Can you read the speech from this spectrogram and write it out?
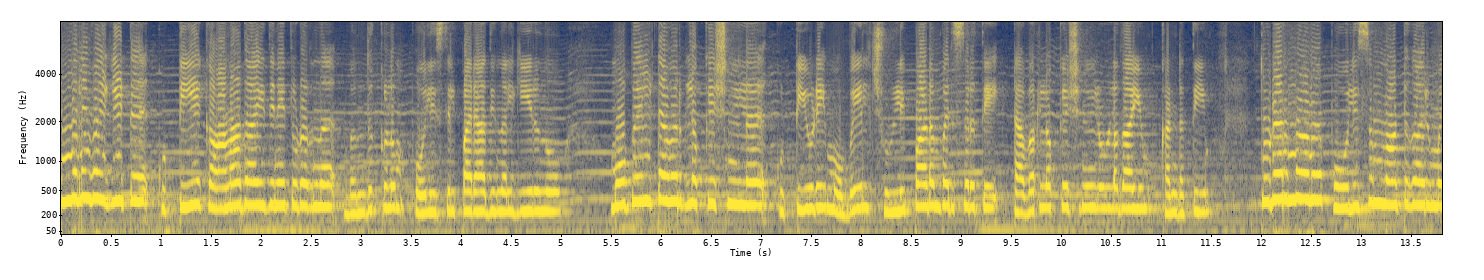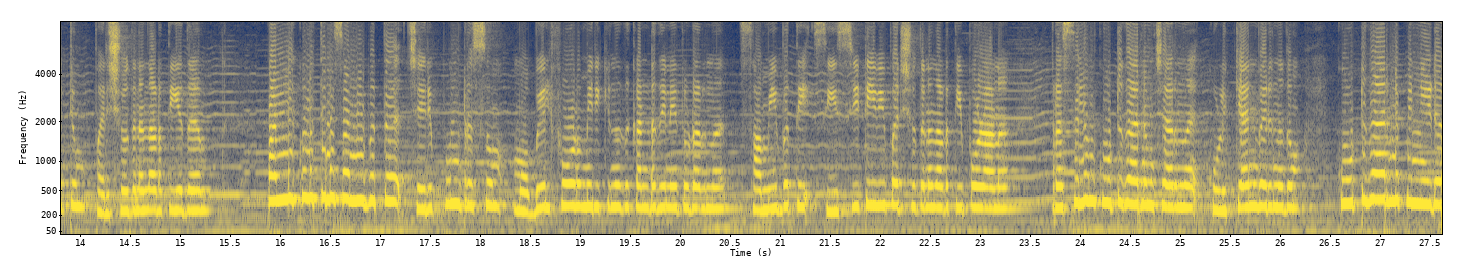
ഇന്നലെ വൈകിട്ട് കുട്ടിയെ കാണാതായതിനെ തുടർന്ന് ബന്ധുക്കളും പോലീസിൽ പരാതി നൽകിയിരുന്നു. മൊബൈൽ ടവർ ലൊക്കേഷനിൽ കുട്ടിയുടെ മൊബൈൽ ചുള്ളിപ്പാടം പരിസരത്തെ ടവർ ലൊക്കേഷനിലുള്ളതായും കണ്ടെത്തി. തുടർന്നാണ് പോലീസും നാട്ടുകാരും മറ്റും പരിശോധന നടത്തിയത്. പള്ളിക്കുളത്തിന് സമീപത്ത് ചെരുപ്പും ഡ്രസ്സും മൊബൈൽ ഫോണും ഇരിക്കുന്നത് കണ്ടതിനെ തുടർന്ന് സമീപത്തെ സി സി ടി വി പരിശോധന നടത്തിയപ്പോഴാണ് റസലും കൂട്ടുകാരനും ചേർന്ന് കുളിക്കാൻ വരുന്നതും കൂട്ടുകാരന് പിന്നീട്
